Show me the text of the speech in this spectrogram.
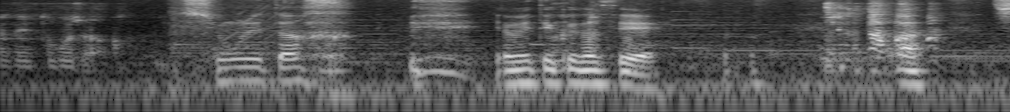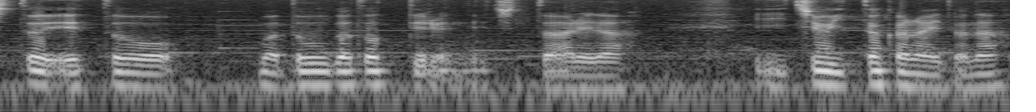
ネタ言っとこじゃ下ネタ？やめてください あちょっとえっとまあ動画撮ってるんでちょっとあれだ。一応言っとかないとな。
